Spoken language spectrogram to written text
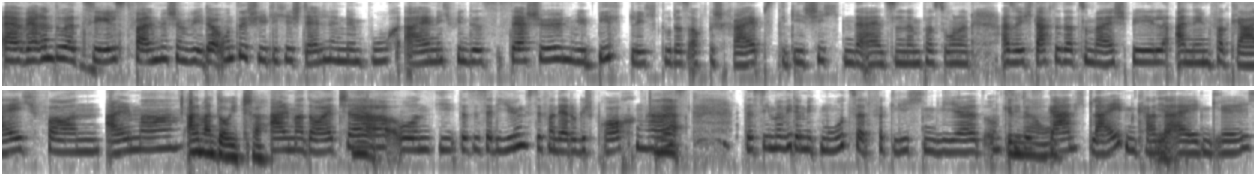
Äh, während du erzählst, fallen mir schon wieder unterschiedliche Stellen in dem Buch ein. Ich finde es sehr schön, wie bildlich du das auch beschreibst, die Geschichten der einzelnen Personen. Also ich dachte da zum Beispiel an den Vergleich von Alma. Alma Deutscher. Alma Deutscher Ja. und die, das ist ja die jüngste, von der du gesprochen hast, Ja. dass sie immer wieder mit Mozart verglichen wird und sie Genau. das gar nicht leiden kann Ja. eigentlich.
